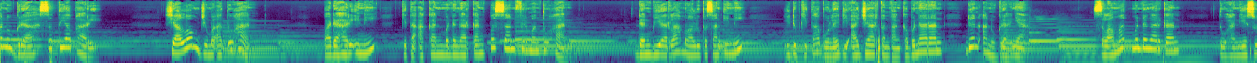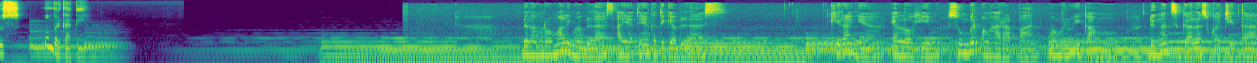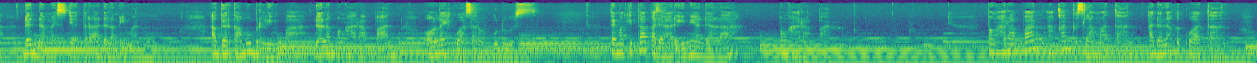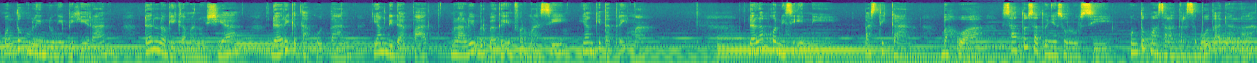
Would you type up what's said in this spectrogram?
Anugerah setiap hari. Shalom jemaat Tuhan. Pada hari ini kita akan mendengarkan pesan firman Tuhan. Dan biarlah melalui pesan ini hidup kita boleh diajar tentang kebenaran dan anugerahnya. Selamat mendengarkan. Tuhan Yesus memberkati. dalam Roma 15 ayatnya yang ke-13 Kiranya Elohim sumber pengharapan memenuhi kamu dengan segala sukacita dan damai sejahtera dalam imanmu agar kamu berlimpah dalam pengharapan oleh kuasa Roh Kudus. Tema kita pada hari ini adalah pengharapan. Pengharapan akan keselamatan adalah kekuatan untuk melindungi pikiran dan logika manusia dari ketakutan yang didapat melalui berbagai informasi yang kita terima. Dalam kondisi ini, pastikan bahwa satu-satunya solusi untuk masalah tersebut adalah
